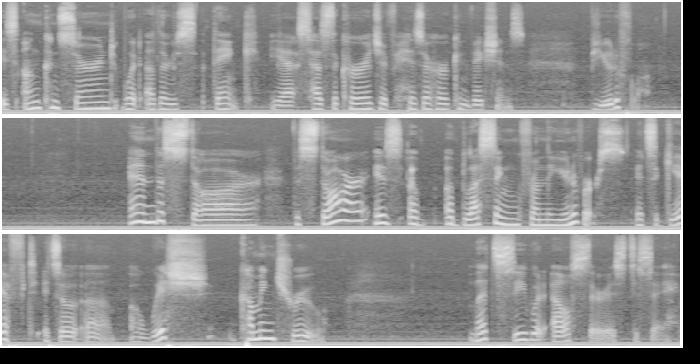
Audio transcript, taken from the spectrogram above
is unconcerned what others think. Yes, has the courage of his or her convictions. Beautiful and the star. The star is a, a blessing from the universe. It's a gift. It's a, a, a wish coming true. Let's see what else there is to say.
